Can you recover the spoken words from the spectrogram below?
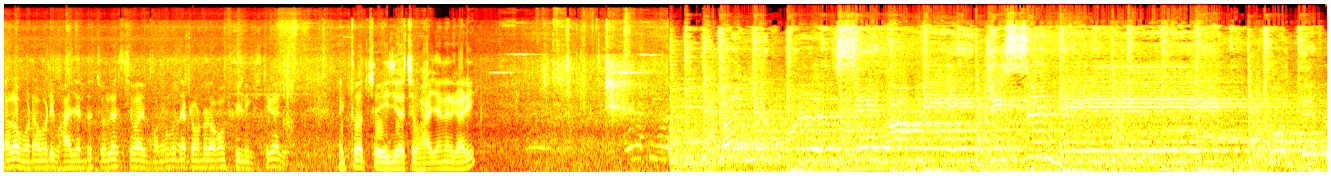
চলো মোটামুটি ভাইজান তো চলে এসছে ভাই, মনের মধ্যে একটা অন্যরকম ফিলিংস ঠিক আছে? দেখতে পাচ্ছ এই যে হচ্ছে ভাইজানের গাড়ি। poter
